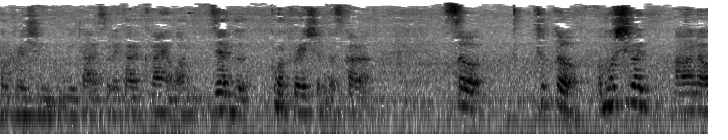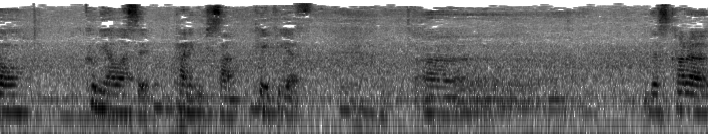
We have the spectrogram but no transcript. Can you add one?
コーポレーションに対それからクライアントは全部コーポレーションですから。そうちょっと面白いあの組み合わせ谷口さん KPF あーですから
